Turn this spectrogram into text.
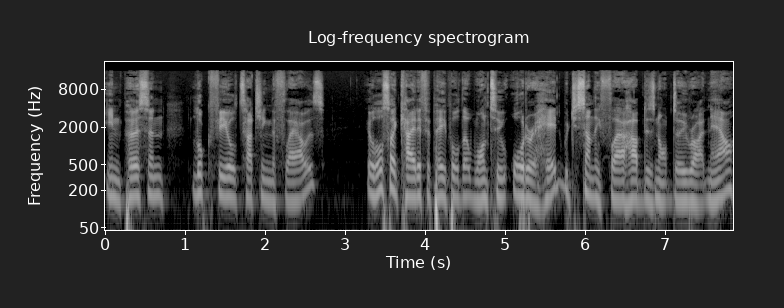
in person, look, feel, touching the flowers. It will also cater for people that want to order ahead, which is something Flower Hub does not do right now.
